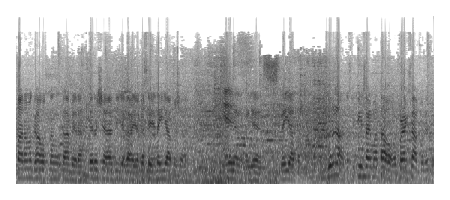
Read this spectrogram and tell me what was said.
para maghawak ng camera. Pero siya, di niya kaya kasi nahiya pa siya. Yes. Nahiya pa, yes. Nahiya pa. Siguro lang, tapos titingin sa mga tao. For example, ito.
